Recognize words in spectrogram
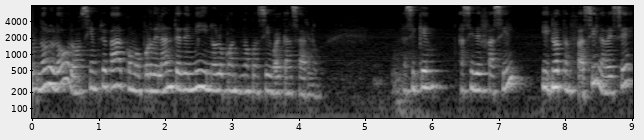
no lo logro, siempre va como por delante de mí y no, lo, no consigo alcanzarlo. Así que así de fácil, y no tan fácil a veces,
